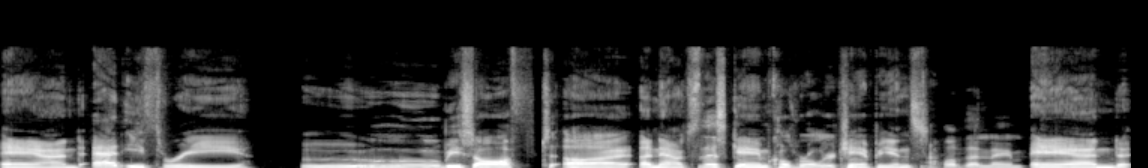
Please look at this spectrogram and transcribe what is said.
and at E3, Ubisoft uh, announced this game called Roller Champions, I love that name. and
